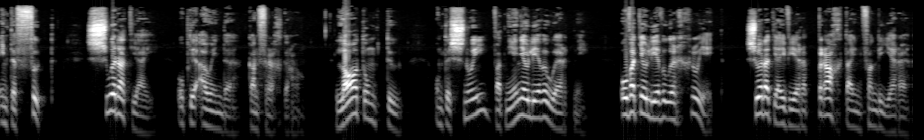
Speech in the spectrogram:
en te voed sodat jy op die ou ende kan vrug dra. Laat hom toe om te snoei wat nie in jou lewe hoort nie of wat jou lewe oorgroei het sodat jy weer 'n pragtuin van die Here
